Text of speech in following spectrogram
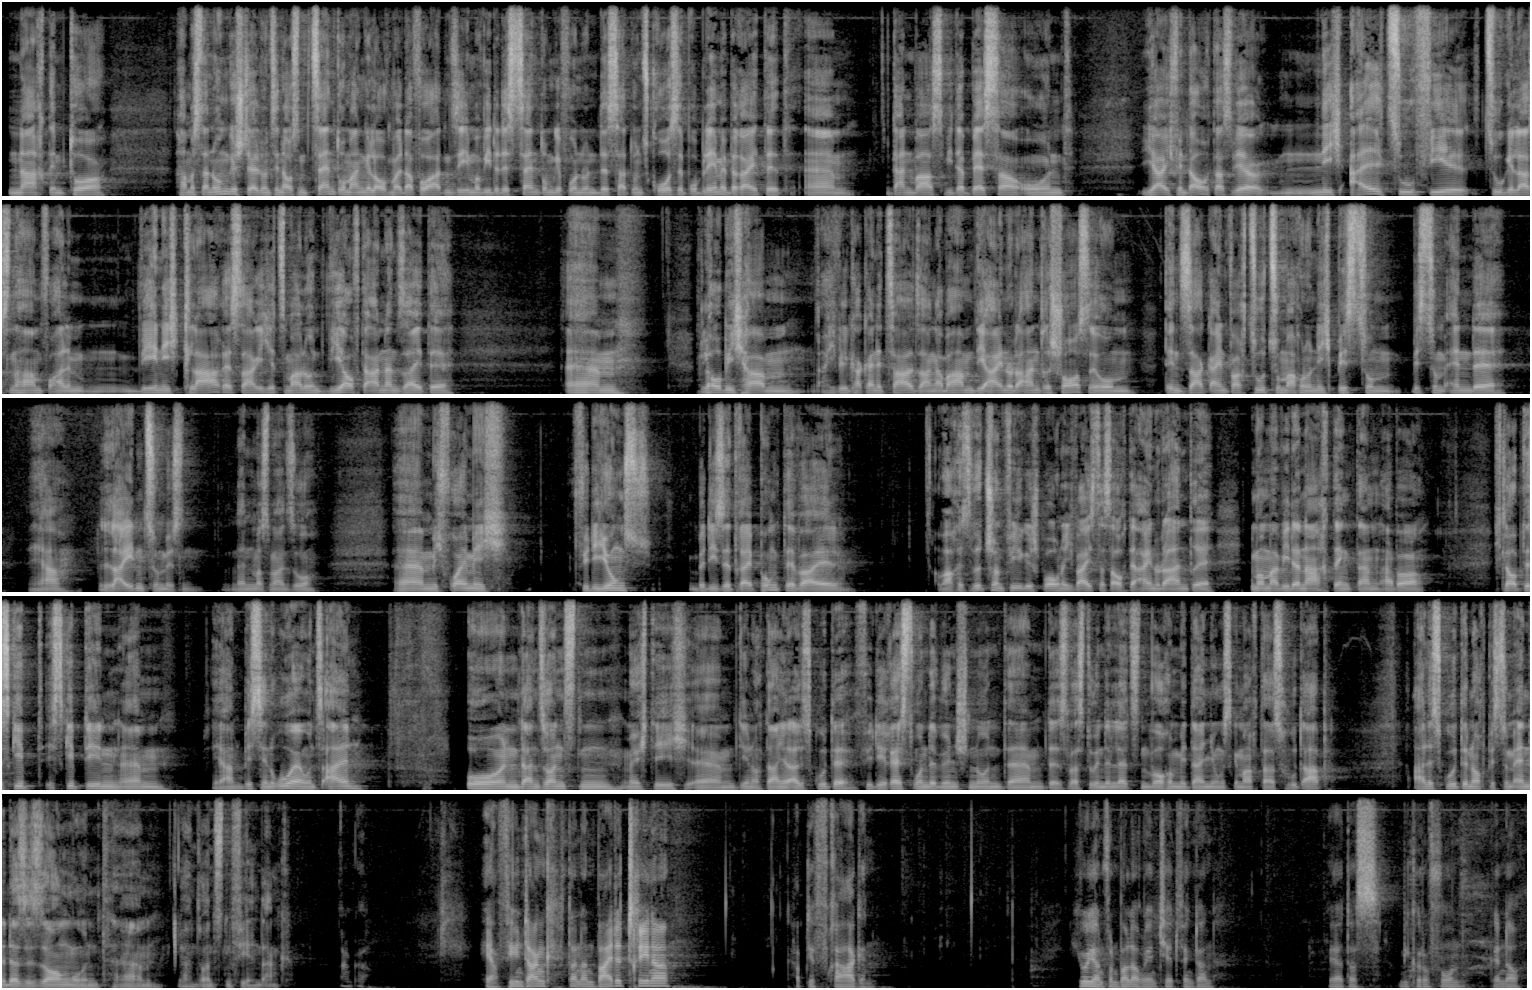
nach dem Tor haben es dann umgestellt und sind aus dem Zentrum angelaufen, weil davor hatten sie immer wieder das Zentrum gefunden und das hat uns große Probleme bereitet. Ähm, dann war es wieder besser und ja, ich finde auch, dass wir nicht allzu viel zugelassen haben, vor allem wenig Klares, sage ich jetzt mal. Und wir auf der anderen Seite, ähm, glaube ich, haben, ich will gar keine Zahl sagen, aber haben die ein oder andere Chance, um den Sack einfach zuzumachen und nicht bis zum, bis zum Ende ja, leiden zu müssen. Nennen wir es mal so. Ähm, ich freue mich für die Jungs über diese drei Punkte, weil ach, es wird schon viel gesprochen. Ich weiß, dass auch der ein oder andere immer mal wieder nachdenkt dann, aber ich glaube, es gibt, es gibt ihnen ähm, ja, ein bisschen Ruhe, uns allen. Und ansonsten möchte ich ähm, dir noch, Daniel, alles Gute für die Restrunde wünschen und ähm, das, was du in den letzten Wochen mit deinen Jungs gemacht hast, Hut ab. Alles Gute noch bis zum Ende der Saison und ähm, ja, ansonsten vielen Dank. Danke. Ja, vielen Dank dann an beide Trainer. Habt ihr Fragen? Julian von Ballorientiert fängt an. Wer hat das Mikrofon? Genau.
